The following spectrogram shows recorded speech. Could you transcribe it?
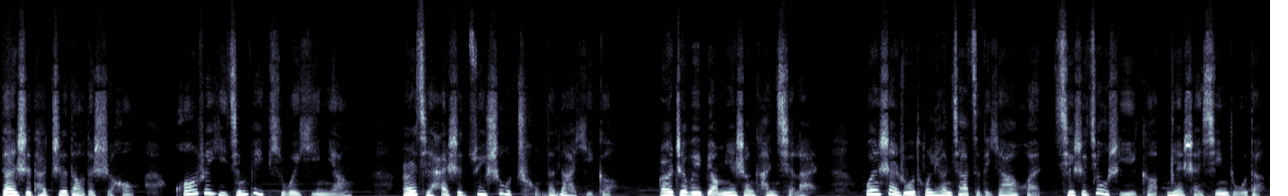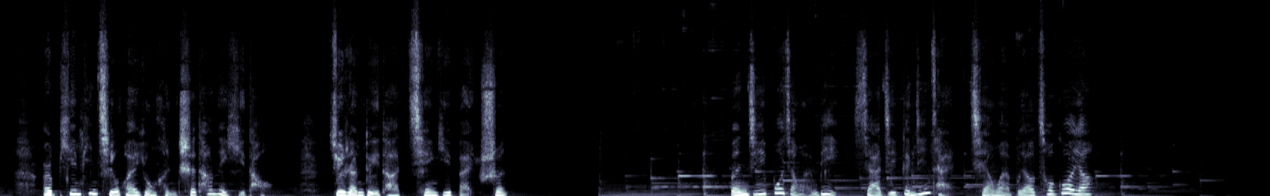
但是他知道的时候，黄蕊已经被提为姨娘，而且还是最受宠的那一个。而这位表面上看起来温善如同良家子的丫鬟，其实就是一个面善心毒的，而偏偏秦怀勇很吃她那一套，居然对他千依百顺。本集播讲完毕，下集更精彩，千万不要错过哟。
